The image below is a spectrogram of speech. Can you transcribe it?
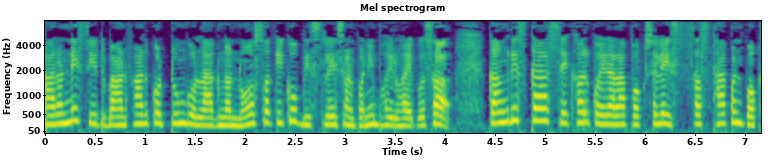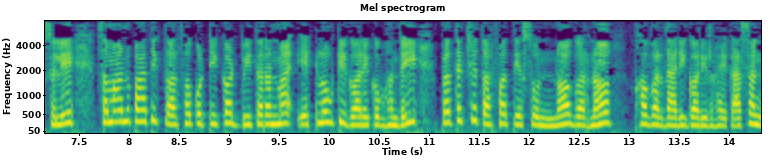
कारण नै सीट बाँडफाँडको टुङ्गो लाग्न नसकेको विश्लेषण पनि भइरहेको भएको छ। कांग्रेसका शेखर कोइराला पक्षले संस्थापन पक्षले समानुपातिक तर्फको टिकट वितरणमा एकलौटी गरेको भन्दै प्रत्यक्षतर्फ त्यसो नगर्न खबरदारी गरिरहेका छन्।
